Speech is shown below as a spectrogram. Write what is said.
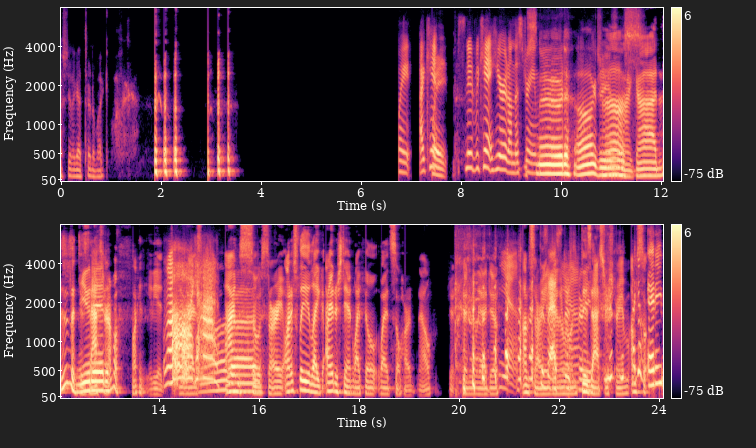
Oh shit! I got to turn the mic. Wait, I can't. Wait, Snood, we can't hear it on the stream. Snood. Oh Jesus! Oh my god, this is a Muted. disaster. I'm a fucking idiot. Oh my god! Oh, I'm so sorry. Honestly, like I understand why Phil why it's so hard now. Gen- Genuinely, I do. Yeah. I'm sorry. Disaster again, stream. Disaster stream. I'm Like of so. any.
